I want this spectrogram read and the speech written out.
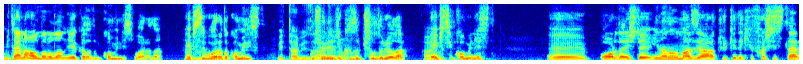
Bir tane Alman olanı yakaladım. Komünist bu arada. Hepsi bu arada komünist. E tabii Bu zaten söyleyince o- kızıp çıldırıyorlar. Aynen. Hepsi komünist. Ee, oradan işte inanılmaz ya Türkiye'deki faşistler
